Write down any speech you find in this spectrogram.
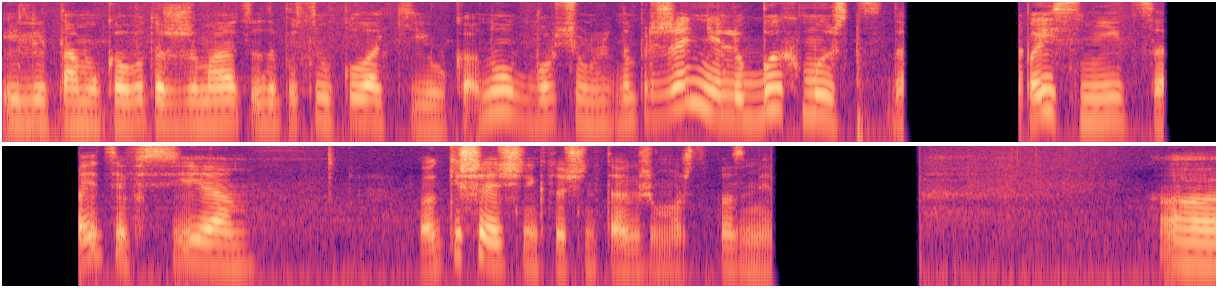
Или там у кого-то сжимаются, допустим, кулаки. У, ну, в общем, напряжение любых мышц, да, поясница. Эти все... Э, кишечник точно так же может спазмировать. А,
